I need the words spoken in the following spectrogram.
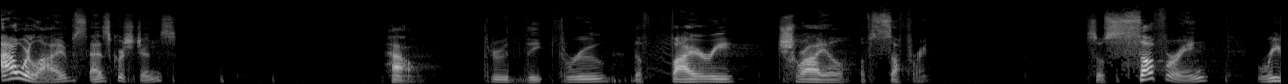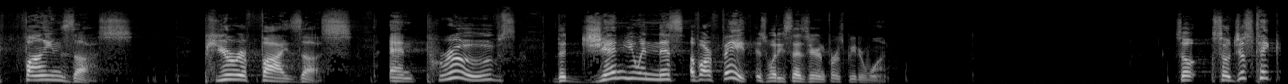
our lives as Christians. How? Through the, through the fiery trial of suffering. So, suffering refines us, purifies us, and proves the genuineness of our faith, is what he says here in 1 Peter 1. So, so just take,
